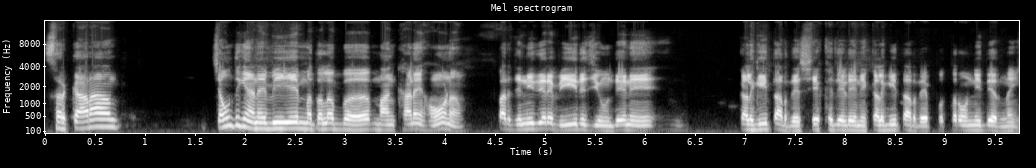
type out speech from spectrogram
ਸਰਕਾਰਾਂ ਚਾਹੁੰਦੀਆਂ ਨੇ ਵੀ ਇਹ ਮਤਲਬ ਮੰਗਖਾਣੇ ਹੋਣ, ਪਰ ਜਿੰਨੀ ਦੇਰ ਵੀਰ ਜਿਉਂਦੇ ਨੇ, ਕਲਗੀਧਰ ਦੇ ਸਿੱਖ ਜਿਹੜੇ ਨੇ, ਕਲਗੀਧਰ ਦੇ ਪੁੱਤਰ, ਉਨੀ ਦੇਰ ਨਹੀਂ।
